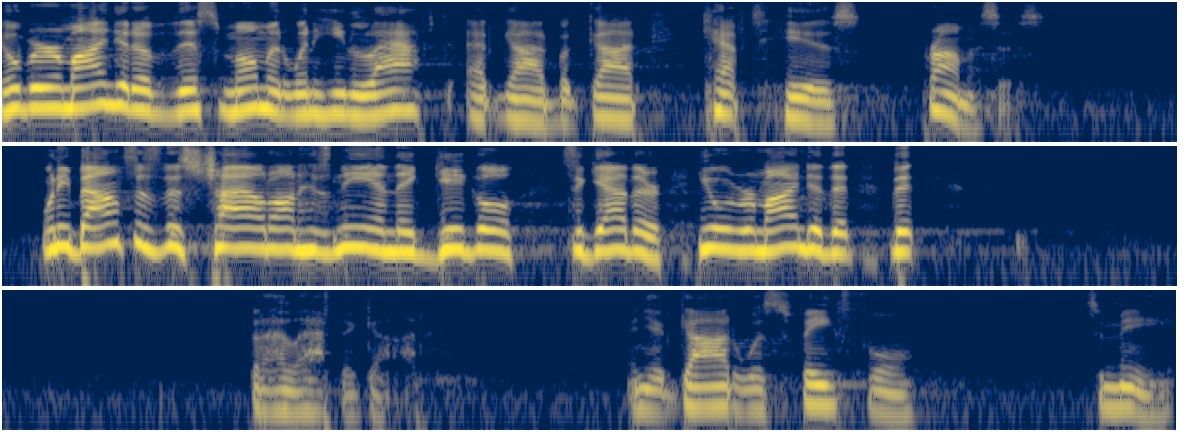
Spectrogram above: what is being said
he'll be reminded of this moment when he laughed at God, but God kept his promises. When he bounces this child on his knee and they giggle together, he will be reminded that, that, that I laughed at God. And yet God was faithful to me.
